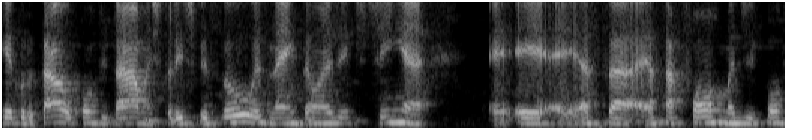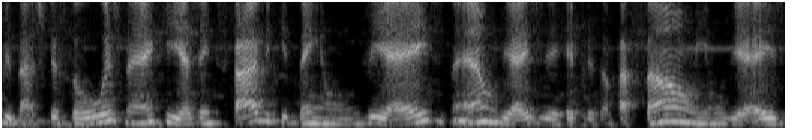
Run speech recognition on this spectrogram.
recrutar ou convidar umas três pessoas, né, então a gente tinha é, é, é, essa, essa forma de convidar as pessoas, né, que a gente sabe que tem um viés, né, um viés de representação e um viés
